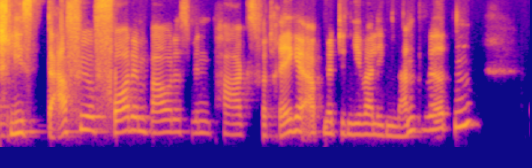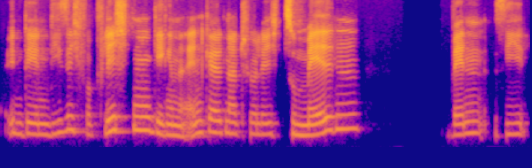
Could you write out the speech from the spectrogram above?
schließt dafür vor dem Bau des Windparks Verträge ab mit den jeweiligen Landwirten, in denen die sich verpflichten, gegen ein Entgelt natürlich zu melden, wenn sie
